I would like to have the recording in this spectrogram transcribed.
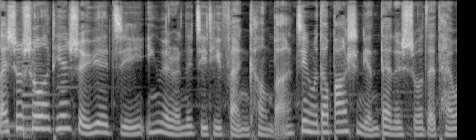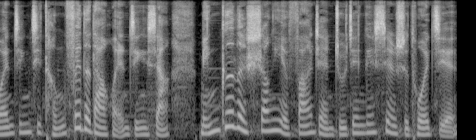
来说说天水乐集音乐人的集体反抗吧。进入到八十年代的时候，在台湾经济腾飞的大环境下，民歌的商业发展逐渐跟现实脱节，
